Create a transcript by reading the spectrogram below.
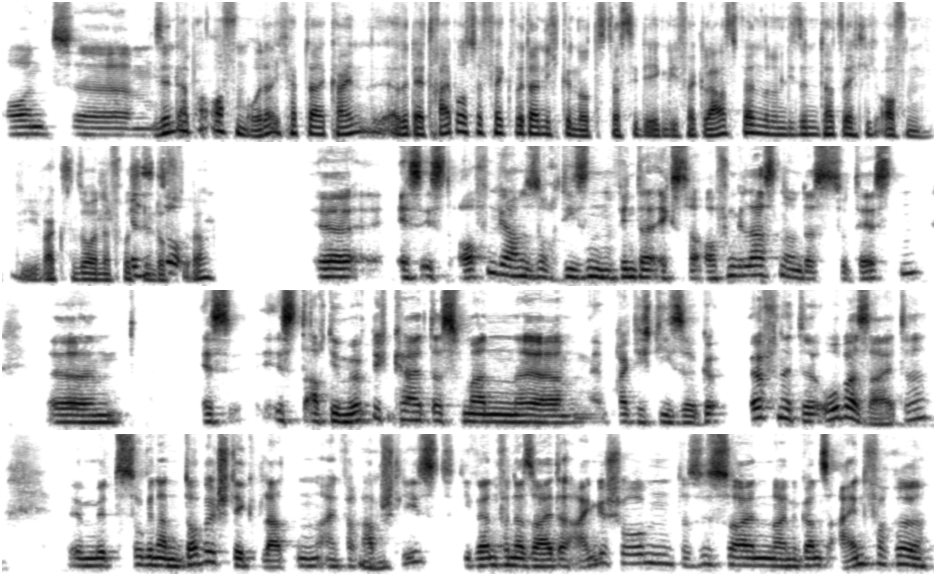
Und, ähm, die sind aber offen, oder? Ich habe da keinen, also der Treibhauseffekt wird da nicht genutzt, dass die irgendwie verglast werden, sondern die sind tatsächlich offen. Die wachsen so in der frischen Luft, so, oder? Äh, es ist offen. Wir haben es auch diesen Winter extra offen gelassen, um das zu testen. Ähm, es ist auch die Möglichkeit, dass man äh, praktisch diese geöffnete Oberseite äh, mit sogenannten Doppelstickplatten einfach mhm. abschließt. Die werden von der Seite eingeschoben. Das ist ein, eine ganz einfache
